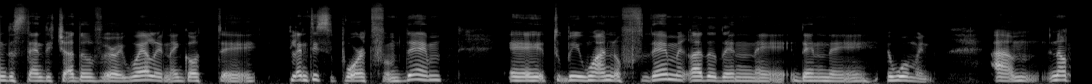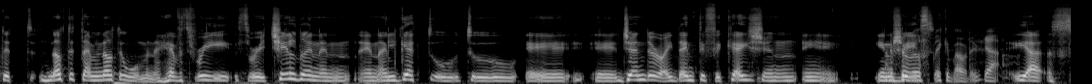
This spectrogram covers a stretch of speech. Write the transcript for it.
understand each other very well, and I got uh, plenty support from them uh, to be one of them rather than uh, than a woman. Um, not that not that I'm not a woman. I have three three children, and, and I'll get to to gender identification in I'm a sure bit. we'll speak about it. Yeah. Yeah. So.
